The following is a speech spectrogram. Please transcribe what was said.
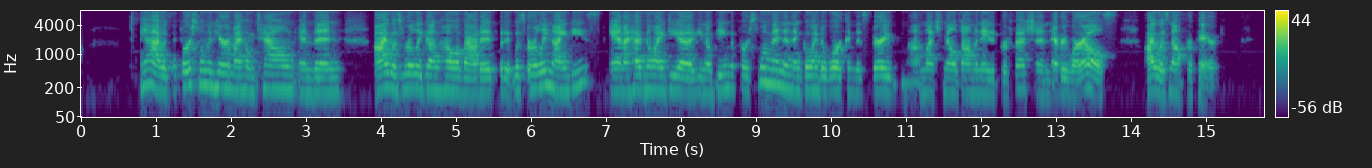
Yeah i was the first woman here in my hometown and then i was really gung-ho about it but it was early 90s and i had no idea you know being the first woman and then going to work in this very uh, much male dominated profession everywhere else i was not prepared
